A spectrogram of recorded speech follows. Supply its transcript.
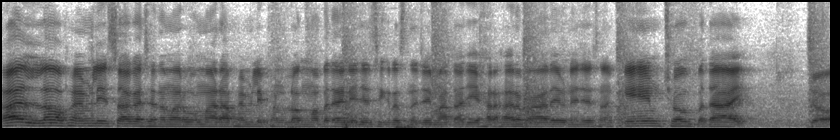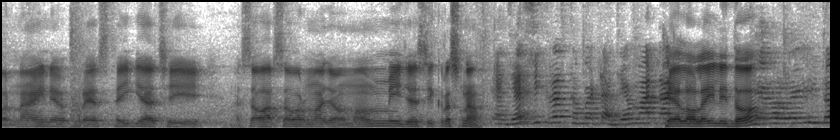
હેલો ફેમિલી સ્વાગત છે તમારું અમારા ફેમિલી ફન બ્લોગમાં બધાને જય શ્રી કૃષ્ણ, જય માતાજી. હર હર મહાદેવ ને જય કેમ છો બધાય? જો નાઈને ફ્રેશ થઈ ગયા છીએ. સવાર સવારમાં જાઓ મમ્મી જય શ્રી કૃષ્ણ. જય શ્રી કૃષ્ણ બેટા જય માતા થેલો લઈ લીધો. લઈ લીધો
